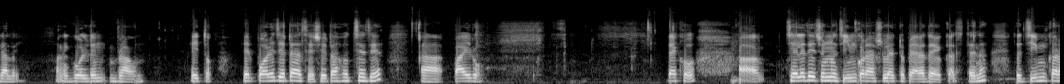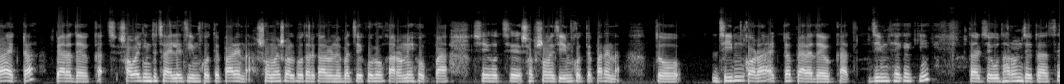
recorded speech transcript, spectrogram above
গেলই মানে গোল্ডেন ব্রাউন। এই তো, এরপরে যেটা আছে সেটা হচ্ছে যে পাইরো। দেখো ছেলেদের জন্য জিম করা আসলে একটা প্যারাদায়ক কাজ, তাই না? তো জিম করা একটা প্যারাদায়ক কাজ। সবাই কিন্তু চাইলে জিম করতে পারে না, সময় স্বল্পতার কারণে বা যে কোনো কারণেই হোক বা সে হচ্ছে সবসময় জিম করতে পারে না। তো জিম করা একটা প্যারাদায়ক কাজ। জিম থেকে কি? তার যে উদাহরণ যেটা আছে,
